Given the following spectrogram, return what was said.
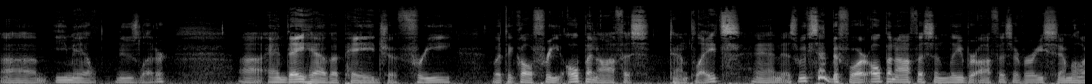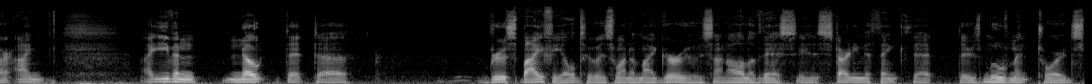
um, email newsletter, uh, and they have a page of free what they call free open office templates. And as we've said before, open office and LibreOffice are very similar. I'm, I even note that uh, Bruce Byfield, who is one of my gurus on all of this, is starting to think that there's movement towards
